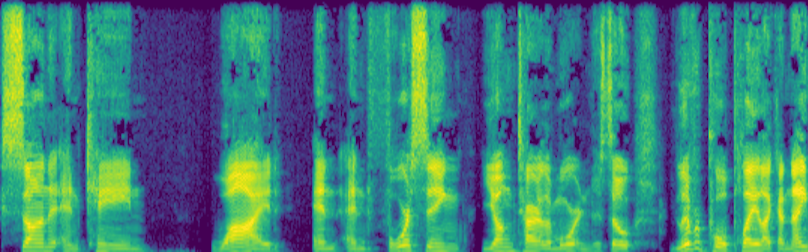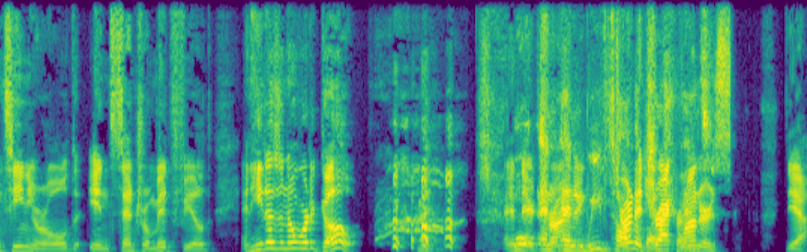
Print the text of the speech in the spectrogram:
Son and Kane wide and and forcing young Tyler Morton. So Liverpool play like a 19 year old in central midfield, and he doesn't know where to go. Right. and well, they're trying and, and to we've trying to track Trent. runners. Yeah,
